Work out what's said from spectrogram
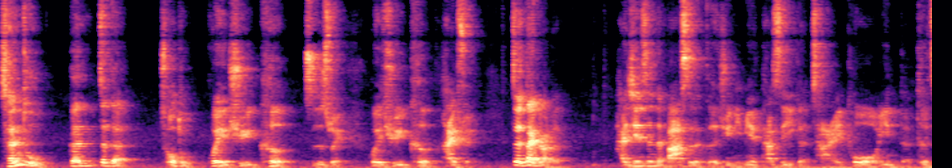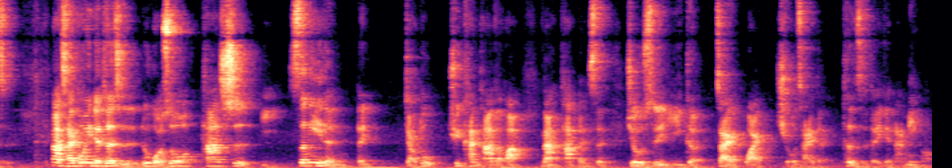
辰土跟这个丑土会去克子水，会去克亥水，这代表了韩先生的八字的格局里面，它是一个财破印的特质。那财破印的特质，如果说他是以生意人的角度去看他的话，那他本身就是一个在外求财的特质的一个男命哦。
